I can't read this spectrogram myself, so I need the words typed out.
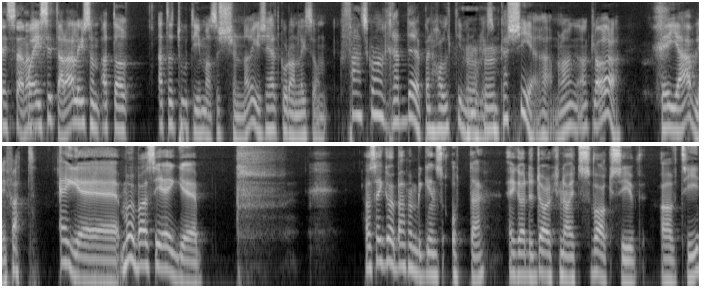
jeg ser Og jeg sitter der liksom etter etter to timer så skjønner jeg ikke helt hvordan liksom faen skal han redde det på en halvtime nå, liksom? Hva skjer her? Men han, han klarer det. Det er jævlig fett. Jeg eh, må jo bare si jeg eh, Altså, jeg ga Batman Begins åtte. Jeg ga The Dark Knight svak syv av ti.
